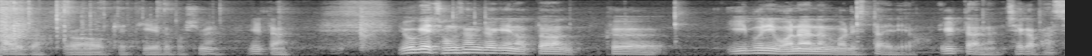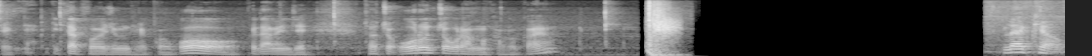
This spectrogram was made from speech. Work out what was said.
나오죠 이렇게 뒤에서 보시면 일단 요게 정상적인 어떤 그 이분이 원하는 머리 스타일이에요. 일단은 제가 봤을 때. 이따 보여주면 될 거고. 그 다음에 이제 저쪽 오른쪽으로 한번 가볼까요? 블랙형.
